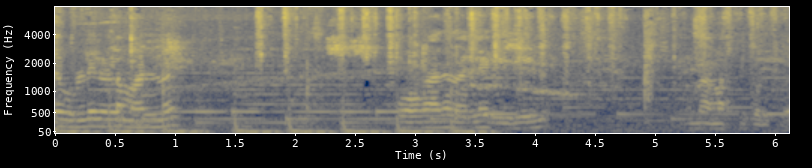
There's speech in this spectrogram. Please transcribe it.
ഇതിന്റെ ഉള്ളിലുള്ള മണ്ണ് പോകാതെ നല്ല രീതിയിൽ ഒന്ന് അമർത്തി കൊടുക്കുക.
